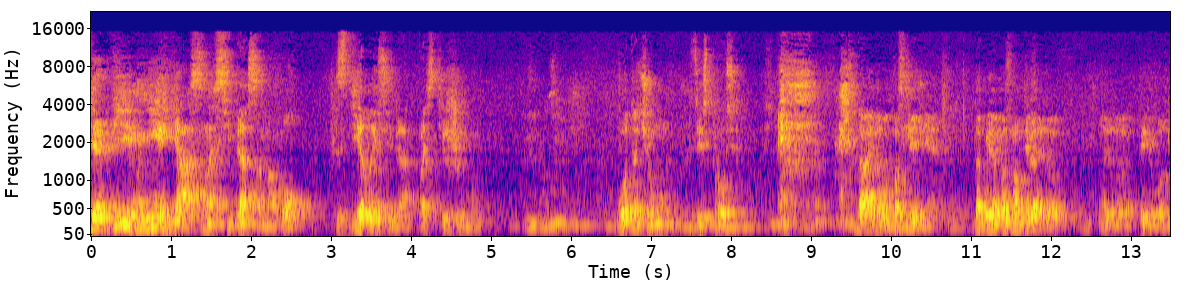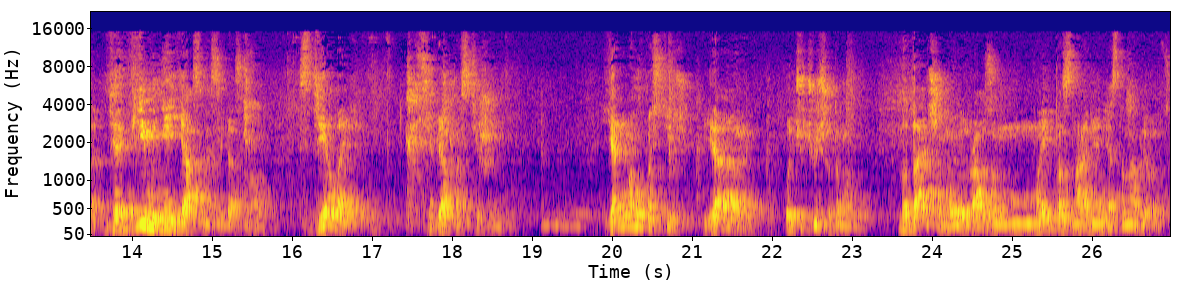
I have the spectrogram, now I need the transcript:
Яви мне ясно себя самого, сделай себя постижимым. Вот о чем он здесь просит. Да, это вот последнее. Дабы я познал тебя, это э, перевод? Яви мне ясно себя самого. Сделай себя постижимым. Я не могу постичь. Я вот чуть-чуть что-то могу. Но дальше мой разум, мои познания, они останавливаются.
